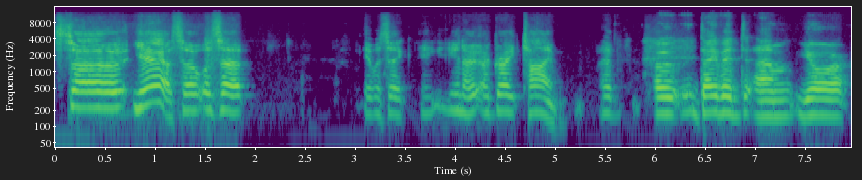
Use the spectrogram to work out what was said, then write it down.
so yeah, so it was a, it was a, you know, a great time. Oh, David, um, you're.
